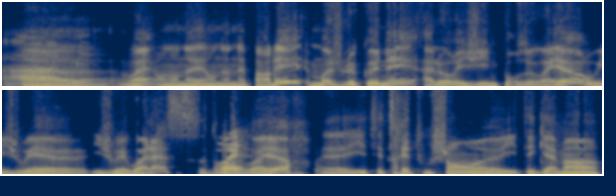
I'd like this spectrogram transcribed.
Ah Euh, Ouais, on en, a, on en a parlé. Moi, je le connais à l'origine pour The Wire, où il jouait, euh, il jouait Wallace dans Ouais. The Wire. Euh, il était très touchant, euh, il était gamin.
